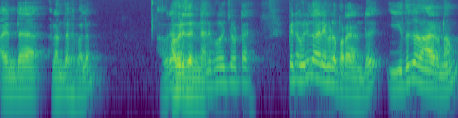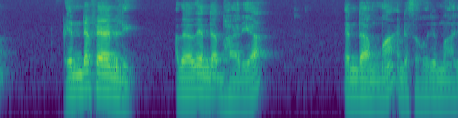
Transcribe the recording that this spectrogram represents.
അതിന്റെ അനന്തരഫലം അവർ തന്നെ. അനുഭവിച്ചോട്ടെ. പിന്നെ ഒരു കാര്യം കൂടെ പറയാനുണ്ട്. ഇത് കാരണം എന്റെ ഫാമിലി അതായത് എന്റെ ഭാര്യ എന്റെ അമ്മ എന്റെ സൗകര്യന്മാർ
